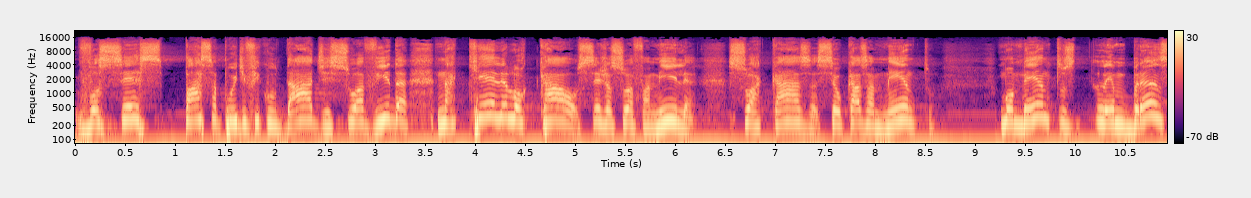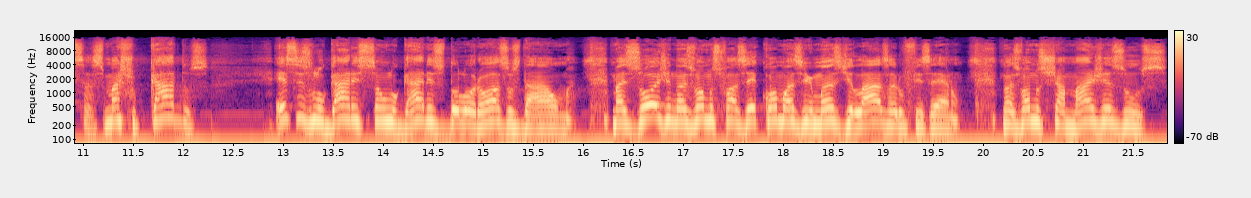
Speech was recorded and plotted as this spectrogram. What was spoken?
você passa por dificuldades, sua vida naquele local, seja sua família, sua casa, seu casamento, momentos, lembranças, machucados. Esses lugares são lugares dolorosos da alma. Mas hoje nós vamos fazer como as irmãs de Lázaro fizeram. Nós vamos chamar Jesus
